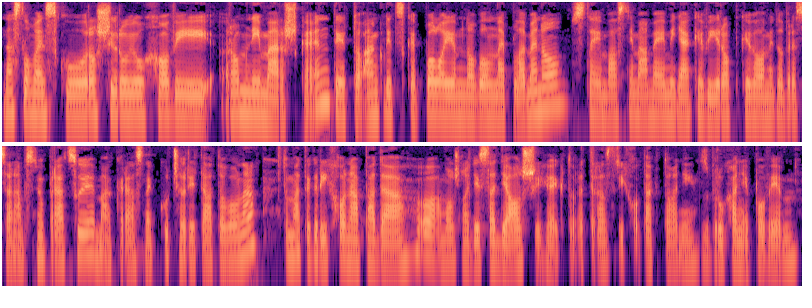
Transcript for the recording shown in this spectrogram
na Slovensku rozširujú chovy romný maršken, tieto anglické polojemnovolné plemeno. Z tej vlastne máme aj my nejaké výrobky, veľmi dobre sa nám s ňou pracuje, má krásne kučery táto vlna. To ma tak rýchlo napadá, o, a možno 10 ďalších, hej, ktoré teraz rýchlo takto ani z brucha nepoviem.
